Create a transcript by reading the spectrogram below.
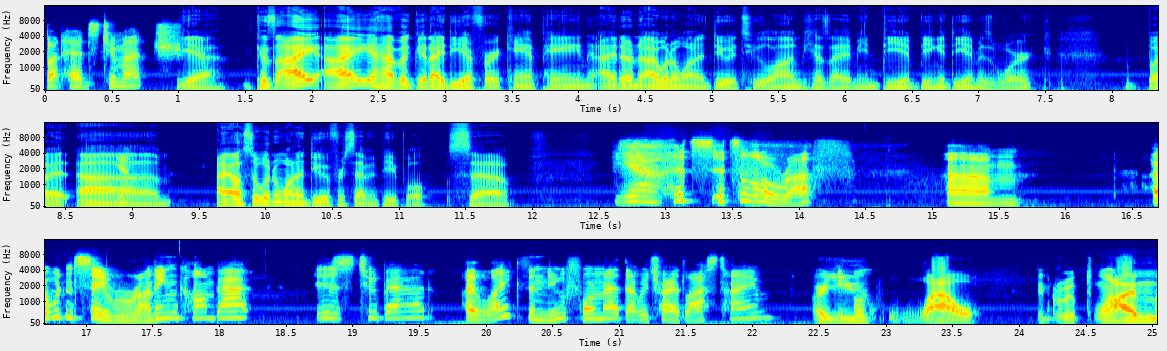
butt heads too much. Yeah, because I I have a good idea for a campaign. I don't know. I wouldn't want to do it too long because I mean, DM, being a DM is work. But um, Yeah. I also wouldn't want to do it for seven people. So Yeah, it's it's a little rough. Um, I wouldn't say running combat is too bad. I like the new format that we tried last time. Are you? Wow. the grouped one. I'm.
